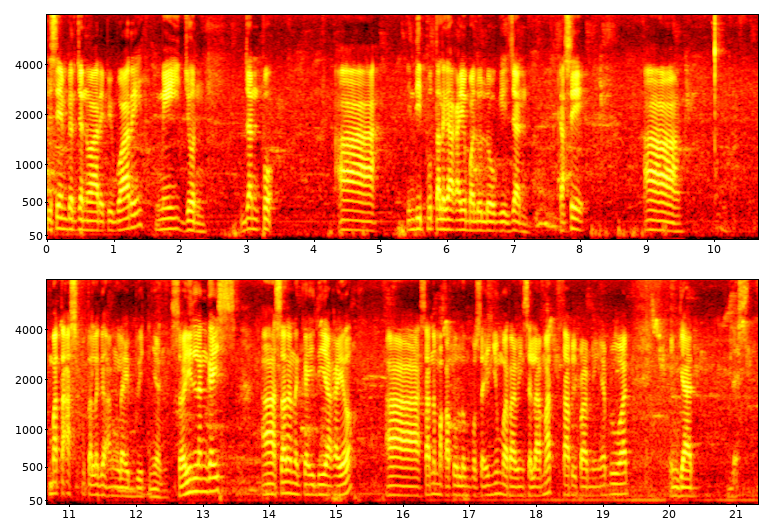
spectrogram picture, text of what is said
December, January, February, May, June. Diyan po. Ah, hindi po talaga kayo malulugi diyan. Kasi ah mataas po talaga ang live weight niyan. So, yun lang guys. Ah, sana nagka-idea kayo. Ah, sana makatulong po sa inyo. Maraming salamat. Happy farming everyone. And God bless.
